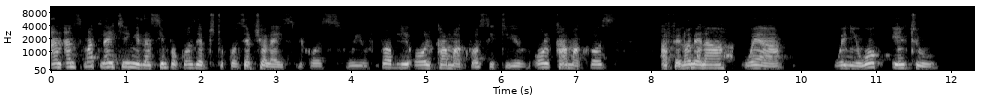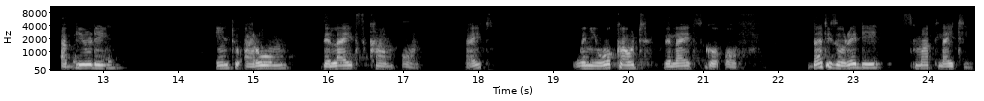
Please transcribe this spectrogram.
And, and smart lighting is a simple concept to conceptualize because we've probably all come across it. You've all come across a phenomena where when you walk into a building, into a room, the lights come on, right? When you walk out, the lights go off. That is already smart lighting,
